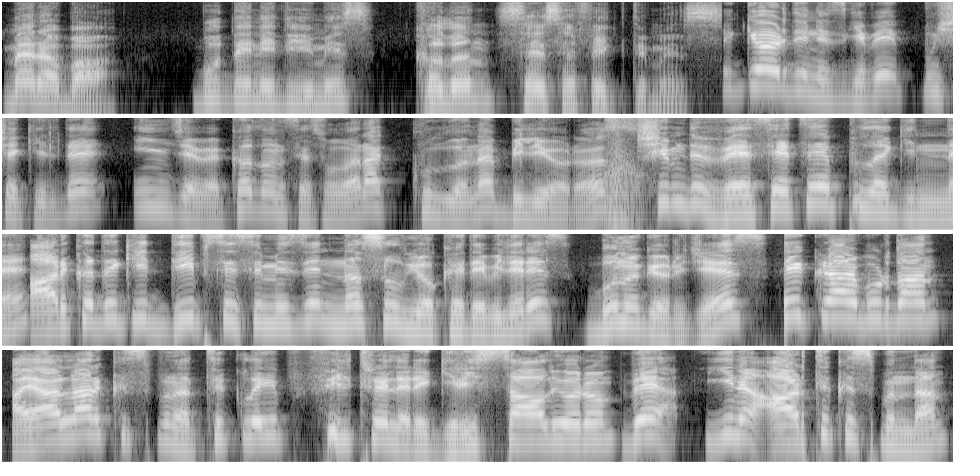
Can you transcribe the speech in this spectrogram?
Merhaba, bu denediğimiz kalın ses efektimiz. Gördüğünüz gibi bu şekilde ince ve kalın ses olarak kullanabiliyoruz. Şimdi VST plugin'le arkadaki dip sesimizi nasıl yok edebiliriz bunu göreceğiz. Tekrar buradan ayarlar kısmına tıklayıp filtrelere giriş sağlıyorum ve yine artı kısmından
